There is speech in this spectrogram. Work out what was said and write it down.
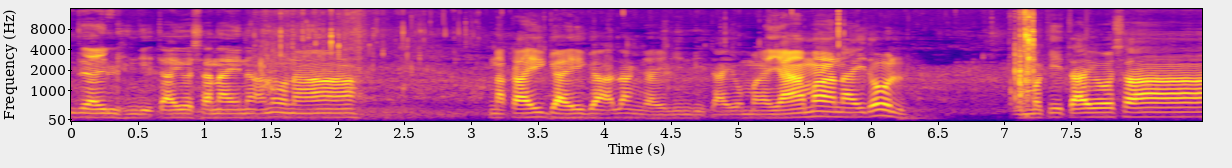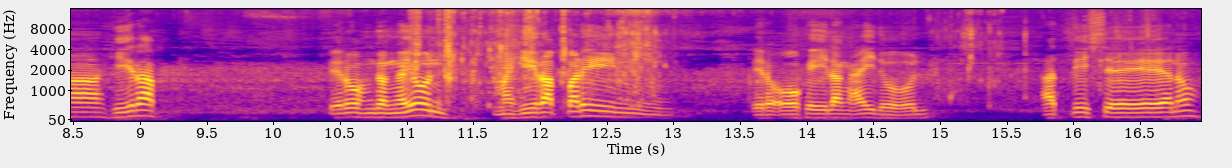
dahil hindi tayo sanay na ano na nakahiga-higa lang dahil hindi tayo mayaman, idol. Lumaki tayo sa hirap. Pero hanggang ngayon, mahirap pa rin. Pero okay lang, idol. At least, eh, ano,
